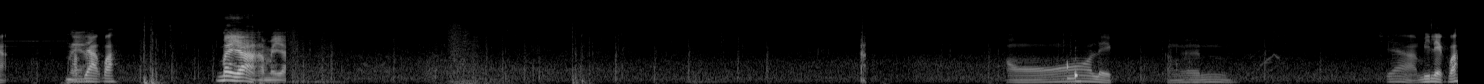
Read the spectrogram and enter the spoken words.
อะไม่ทำยากปะไม่ยากครับไม่ยากอ๋อเหล็กถังเงินเชี่ยมีเหล็กปะ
